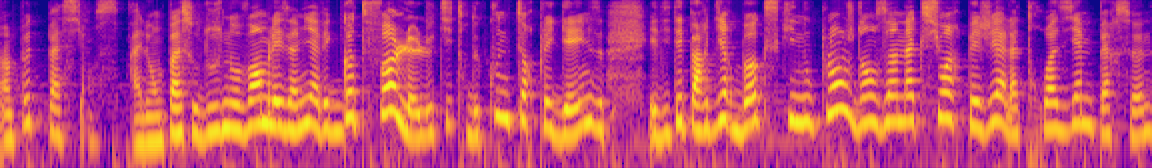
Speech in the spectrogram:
Un peu de patience. Allez, on passe au 12 novembre, les amis, avec Godfall, le titre de Counterplay Games, édité par Gearbox, qui nous plonge dans un action RPG à la troisième personne,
